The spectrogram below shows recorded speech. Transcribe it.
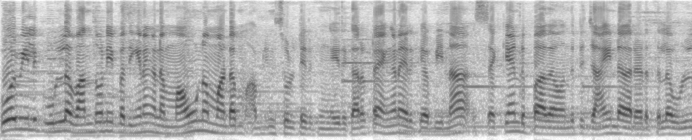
கோவிலுக்கு உள்ளே வந்தோடனே பார்த்தீங்கன்னா அங்கே மௌன மடம் அப்படின்னு சொல்லிட்டு இருக்குங்க. இது கரெக்டாக எங்கே இருக்குது அப்படின்னா செகண்ட் பாதை வந்துட்டு ஜாயிண்ட் ஆகிற இடத்துல உள்ள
